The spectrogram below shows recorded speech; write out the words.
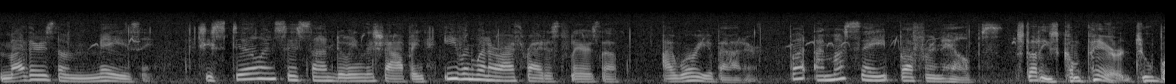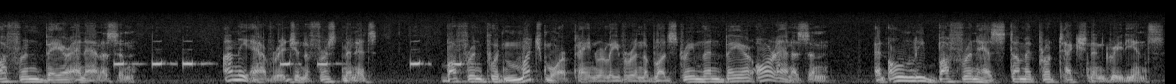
Mother's amazing. She still insists on doing the shopping, even when her arthritis flares up. I worry about her. But I must say, Bufferin helps. Studies compared to Bufferin, Bayer, and Anacin. On the average, in the first minutes, Bufferin put much more pain reliever in the bloodstream than Bayer or Anacin. And only Bufferin has stomach protection ingredients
